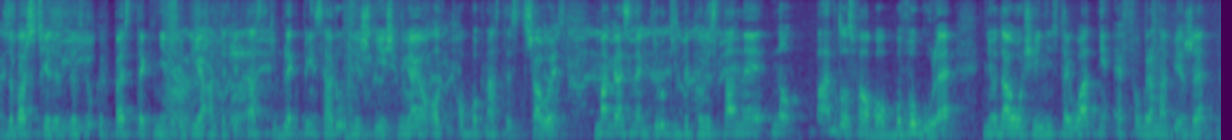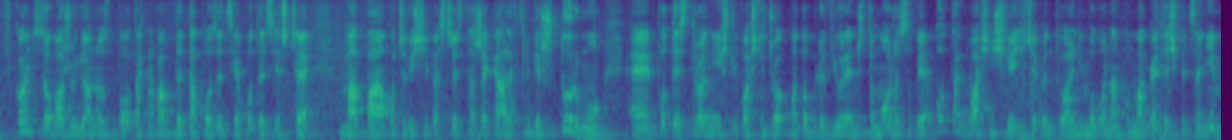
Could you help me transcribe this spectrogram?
Zobaczcie, ze, ze zwykłych pestek nie przebija AT-15. Black Prince'a również nie. Śmigają od, obok nas te strzały. Magazynek drugi wykorzystany, no bardzo słabo, bo w ogóle nie udało się nic. Tutaj ładnie FV gra na wieżę. W końcu zauważył Jonus, bo tak naprawdę ta pozycja, bo to jest jeszcze mapa, oczywiście piaszczysta rzeka, ale w trybie szturmu e, po tej stronie, jeśli właśnie czołg ma dobry view range, to może sobie o tak właśnie świecić. Ewentualnie mogą nam pomagać ze świeceniem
